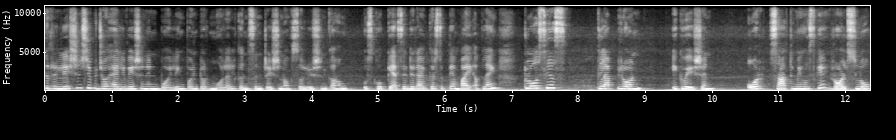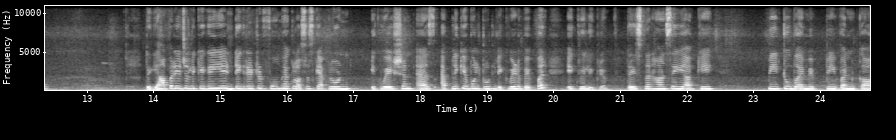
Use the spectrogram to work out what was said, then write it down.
तो रिलेशनशिप जो है एलिवेशन इन बॉइलिंग पॉइंट और मोलल कंसंट्रेशन ऑफ़ सॉल्यूशन का हम उसको कैसे डिराइव कर सकते हैं? By applying Clausius Clapeyron equation और साथ में उसके रॉल्स लॉ तो यहाँ पर ये जो लिखी गई है इंटीग्रेटेड फॉर्म है Clausius Clapeyron equation as applicable to liquid vapour equilibrium तो इस तरह से ये आपकी पी टू बाई में पी वन का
